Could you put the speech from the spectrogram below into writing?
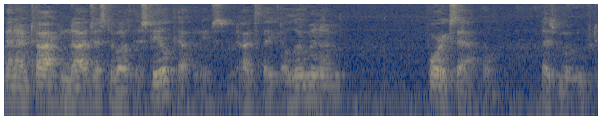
And I'm talking not just about the steel companies. I think aluminum, for example, has moved.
